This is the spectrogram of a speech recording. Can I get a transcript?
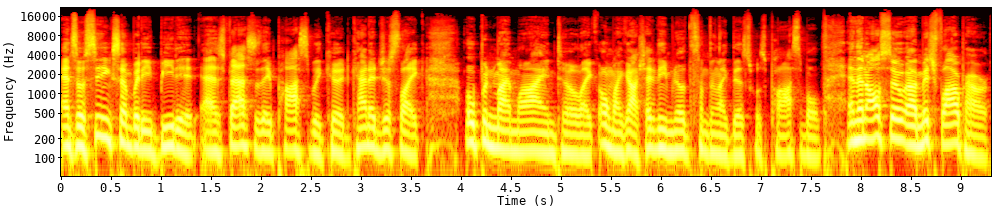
And so seeing somebody beat it as fast as they possibly could kind of just like opened my mind to like, oh my gosh, I didn't even know that something like this was possible. And then also uh, Mitch Flowerpower,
